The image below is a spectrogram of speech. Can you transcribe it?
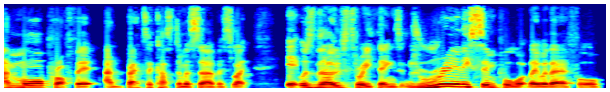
and more profit and better customer service. Like it was those three things. It was really simple what they were there for.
